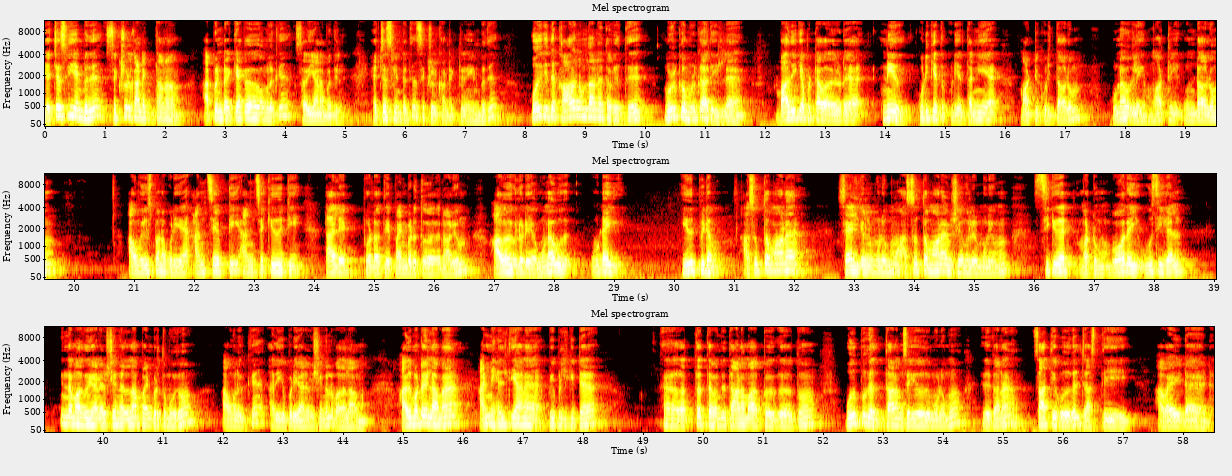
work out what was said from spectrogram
HSV என்பது sexual contact தானா? அப்படின்ற கேட்கவங்களுக்கு சரியான பதில். ஹெச்எஸ்வின்றது செக்ஷுவல் காண்டாக்ட் என்பது ஒருவித காரணம் தானே தவிர்த்து முழுக்க முழுக்க அது இல்லை. பாதிக்கப்பட்டவருடைய நீர் குடிக்கக்கூடிய தண்ணியை மாற்றி குடித்தாலும் உணவுகளை மாற்றி உண்டாலும் அவங்க யூஸ் பண்ணக்கூடிய அன்சேஃப்டி அன்செக்யூரிட்டி டாய்லெட் போன்றவற்றை பயன்படுத்துவதனாலும் அவர்களுடைய உணவு உடை இருப்பிடம் அசுத்தமான செயல்கள் மூலமும் அசுத்தமான விஷயங்கள் மூலியமும் சிகரெட் மற்றும் போதை ஊசிகள் இந்த மாதிரியான விஷயங்கள்லாம் பயன்படுத்தும் போதும் அவங்களுக்கு அதிகப்படியான விஷயங்கள் வரலாம். அது மட்டும் இல்லாமல் அன்ஹெல்த்தியான பீப்புள்கிட்ட ரத்தத்தை வந்து தானமாக பெறுகிறதும் உறுப்புகள் தானம் செய்வது மூலமும் இதுக்கான சாத்தியக்கூறுகள் ஜாஸ்தி. அவாய்டட்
